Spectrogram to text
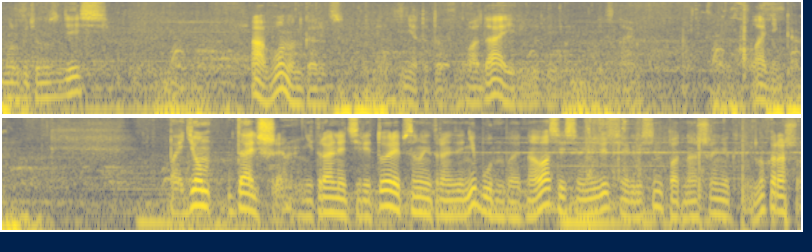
Может быть, он здесь? А, вон он, кажется. Нет, это вода или... или не знаю. Ладненько. Пойдем дальше. Нейтральная территория, описание нейтральной не буду нападать на вас, если вы не идете агрессивно по отношению к ним. Ну, хорошо.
